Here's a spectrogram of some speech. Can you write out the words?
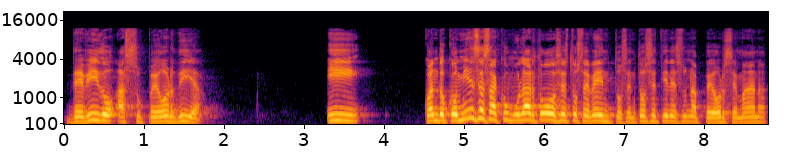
debido a su peor día. Y cuando comienzas a acumular todos estos eventos, entonces tienes una peor semana,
